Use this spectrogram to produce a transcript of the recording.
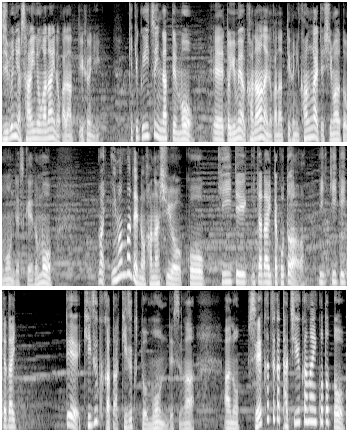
自分には才能がないのかなっていう風に結局いつになってもえーと、夢は叶わないのかなっていうふうに考えてしまうと思うんですけれども、まあ、今までの話をこう聞いていただいたことは聞いていただいて気づく方は気づくと思うんですがあの生活が立ち行かないことと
